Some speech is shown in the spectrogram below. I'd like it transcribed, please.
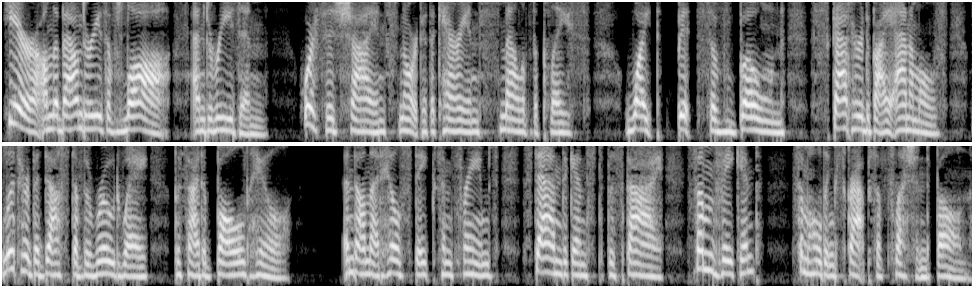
here on the boundaries of law and reason. Horses shy and snort at the carrion smell of the place. White bits of bone, scattered by animals, litter the dust of the roadway beside a bald hill. And on that hill stakes and frames stand against the sky, some vacant, some holding scraps of flesh and bone.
